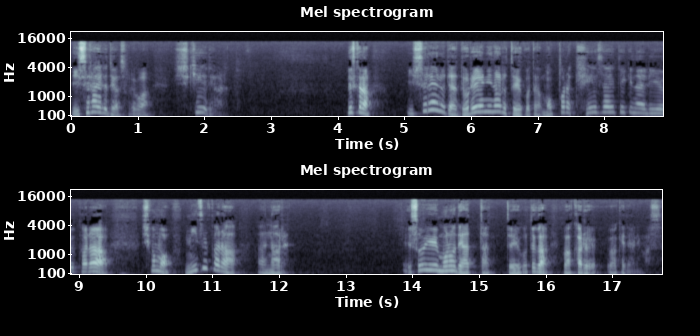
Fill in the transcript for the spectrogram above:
イスラエルではそれは死刑である。ですから、イスラエルでは奴隷になるということは、もっぱら経済的な理由から、しかも自らなる。そういうものであったということがわかるわけであります。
